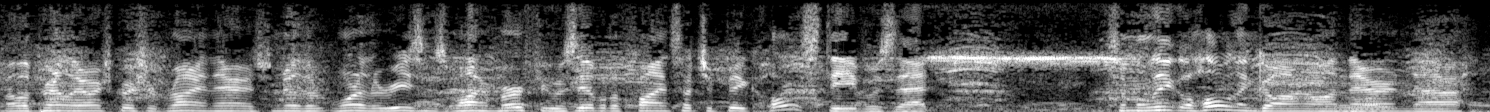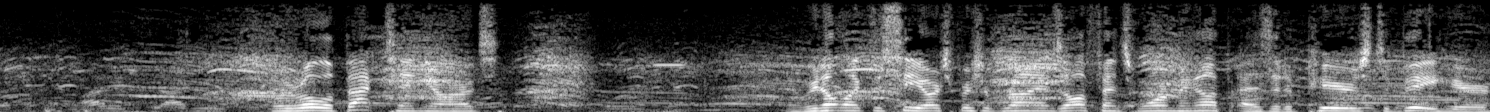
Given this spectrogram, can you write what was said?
Well, apparently Archbishop Ryan there is another, one of the reasons why Murphy was able to find such a big hole, Steve, was that some illegal holding going on there. And uh, we roll it back 10 yards. And we don't like to see Archbishop Ryan's offense warming up as it appears to be here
